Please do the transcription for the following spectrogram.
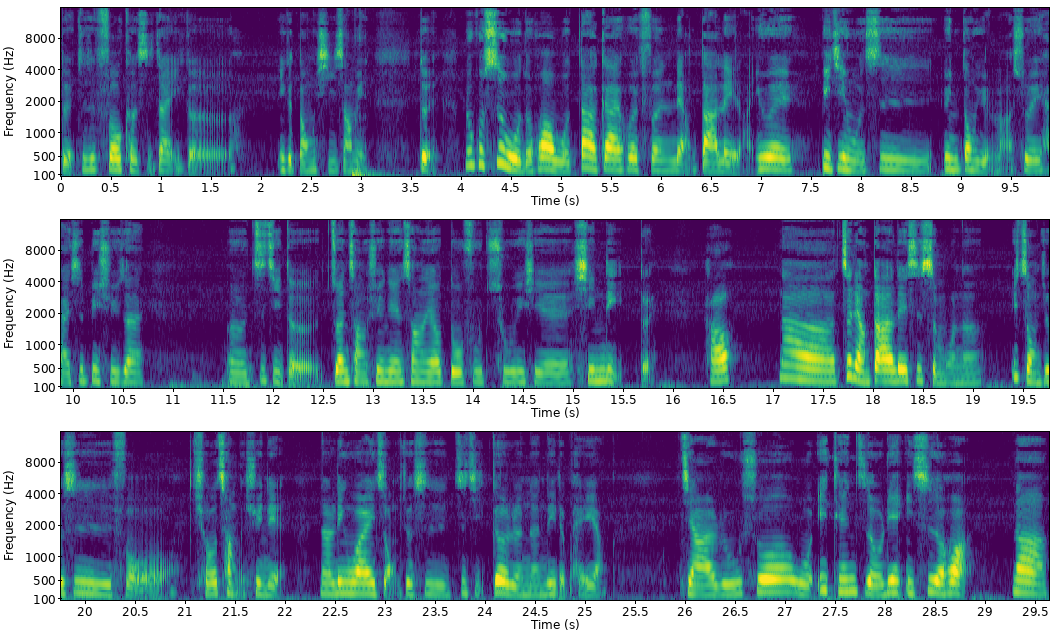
对，就是 focus 在一个一个东西上面，对。如果是我的话，我大概会分两大类啦，因为毕竟我是运动员嘛，所以还是必须在呃自己的专长训练上要多付出一些心力。对，好，那这两大类是什么呢？一种就是否球场的训练，那另外一种就是自己个人能力的培养。假如说我一天只有练一次的话，那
